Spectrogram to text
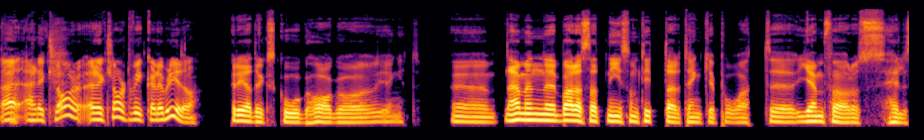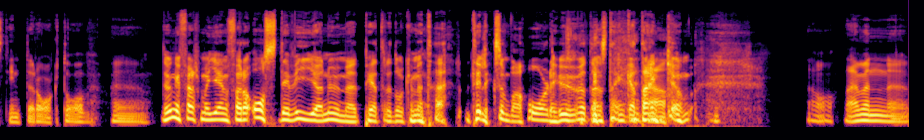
är, är, det klar, är det klart vilka det blir då? Fredrik Skoghag och gänget. Eh, nej, men eh, bara så att ni som tittar tänker på att uh, jämför oss helst inte rakt av. Eh, Det är ungefär som att jämföra oss, det vi gör nu med Petra Dokumentär. Det är liksom bara hål i huvudet ens tänka tanken. ja, nej, men eh,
